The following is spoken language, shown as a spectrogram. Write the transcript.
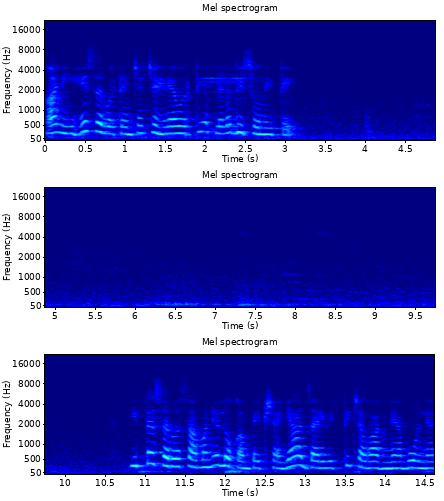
आणि हे सर्व त्यांच्या चेहऱ्यावरती आपल्याला दिसून येते. इतर सर्वसामान्य लोकांपेक्षा या आजारी व्यक्तीच्या वागण्या बोलण्यात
